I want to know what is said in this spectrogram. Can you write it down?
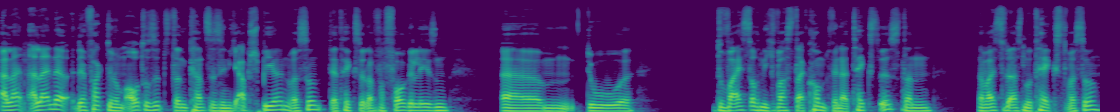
allein, allein der, der Fakt, wenn du im Auto sitzt, dann kannst du sie nicht abspielen, weißt du? Der Text wird einfach vorgelesen. Ähm, du, du weißt auch nicht, was da kommt. Wenn da Text ist, dann, dann weißt du, da ist nur Text, weißt du?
